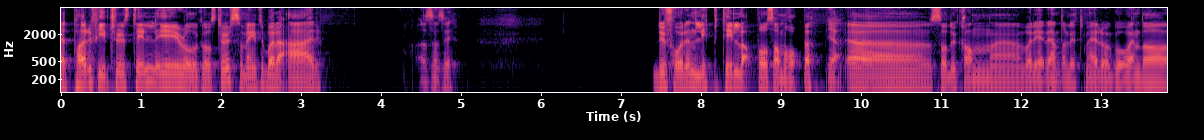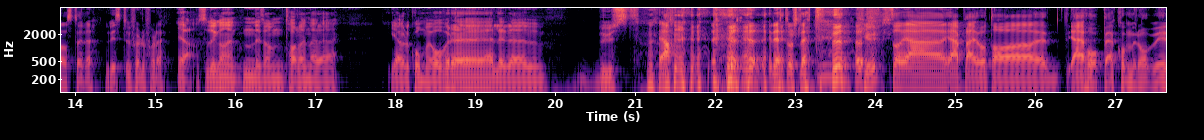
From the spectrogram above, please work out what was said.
Et par features til i rollercoaster som egentlig bare er Hva skal jeg si Du får en lipp til da, på samme hoppet. Yeah. Uh, så du kan eh, variere enda litt mer og gå enda større hvis du føler for det. Ja, Så du kan enten liksom ta den derre 'jeg vil komme over', eh, eller boost. Ja, rett og slett. Kult. Så jeg, jeg pleier å ta Jeg håper jeg kommer over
